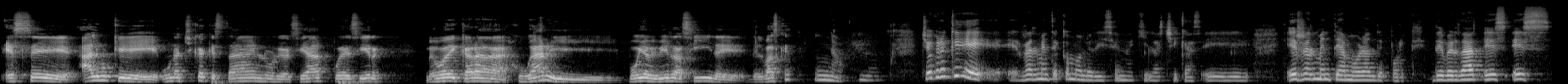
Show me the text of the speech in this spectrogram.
es eh, algo que una chica que está en la universidad puede decir, me voy a dedicar a jugar y voy a vivir así de, del básquet. No, no. Yo creo que eh, realmente, como lo dicen aquí las chicas, eh, es realmente amor al deporte. De verdad, es, es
